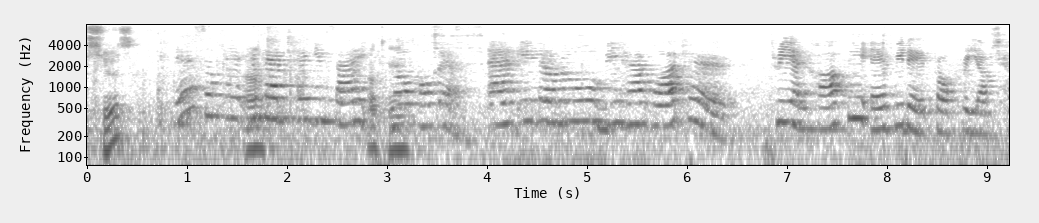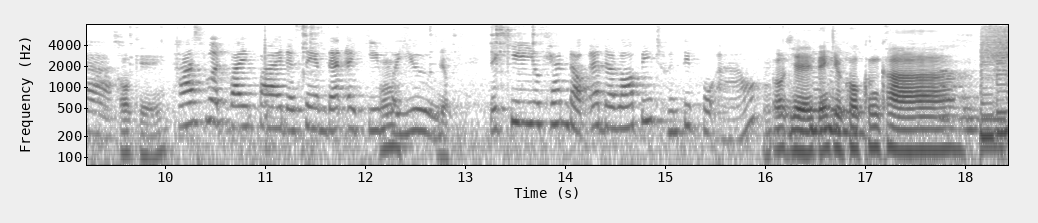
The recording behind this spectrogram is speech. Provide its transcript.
shoes? Yes, okay. You ah. can check inside. Okay. No problem. And in the room, we have water, tea and coffee every day for free of charge. Okay. Password Wi-Fi the same that I give Mm, for you. yep. The key you can drop at the lobby 24 hours. Okay, thank you ขอบคุณค่ะ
